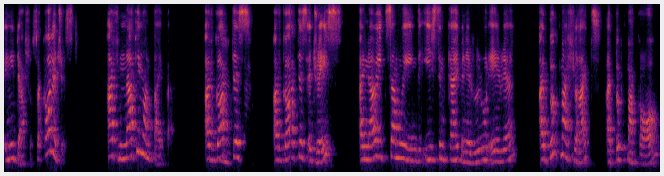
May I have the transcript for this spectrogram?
an industrial psychologist. I've nothing on paper. I've got mm. this. I've got this address. I know it's somewhere in the Eastern Cape in a rural area. I booked my flights. I booked my car.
